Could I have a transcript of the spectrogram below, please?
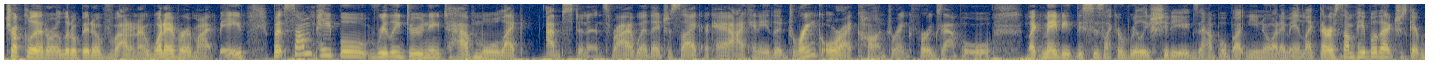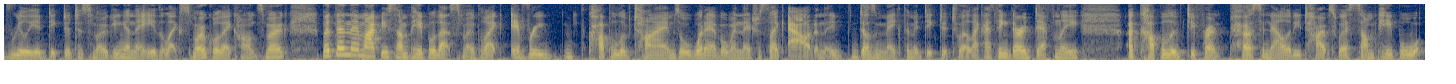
chocolate or a little bit of, I don't know, whatever it might be. But some people really do need to have more like abstinence, right? Where they're just like, okay, I can either drink or I can't drink, for example. Or like maybe this is like a really shitty example, but you know what I mean. Like there are some people that just get really addicted to smoking and they either like smoke or they can't smoke. But then there might be some people that smoke like every couple of times or whatever when they're just like out and it doesn't make them addicted to it. Like I think there are definitely a couple of different personality types where some people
